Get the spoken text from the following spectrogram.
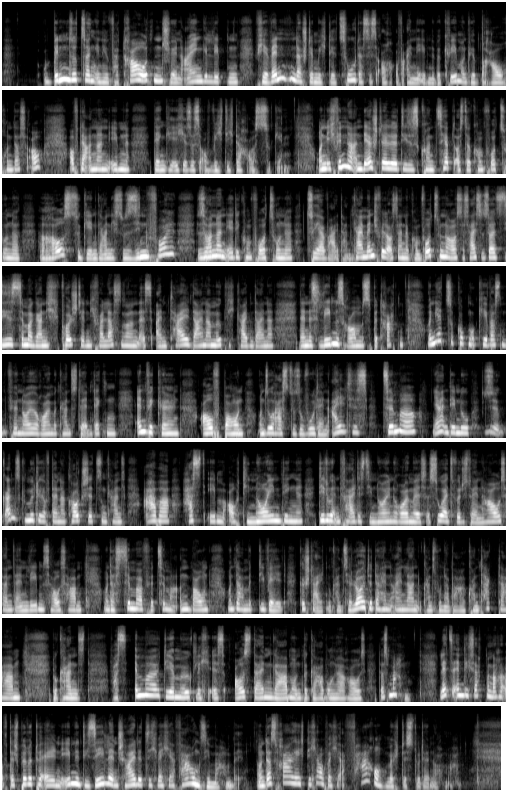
bin sozusagen in den vertrauten, schön eingelebten vier Wänden, da stimme ich dir zu, das ist auch auf einer Ebene bequem und wir brauchen das auch. Auf der anderen Ebene, denke ich, ist es auch wichtig, da rauszugehen. Und ich finde an der Stelle dieses Konzept aus der Komfortzone rauszugehen gar nicht so sinnvoll, sondern eher die Komfortzone zu erweitern. Kein Mensch will aus seiner Komfortzone raus, das heißt, du sollst dieses Zimmer gar nicht vollständig verlassen, sondern es ein Teil deiner Möglichkeiten, deiner, deines Lebensraums betrachten. Und jetzt zu gucken, okay, was für neue Räume kannst du entdecken, entwickeln, aufbauen. Und so hast du sowohl dein altes Zimmer, ja, in dem du ganz gemütlich auf deiner Couch sitzen kannst, aber hast eben auch die neuen Dinge, die du entfaltest, die neuen Räume. Es ist so, als würdest du ein Hausheim, dein Lebenshaus haben und das Zimmer für Zimmer anbauen und damit die Welt gestalten. Du kannst dir Leute dahin einladen, du kannst wunderbare Kontakte haben, du kannst, was immer dir möglich ist, aus deinen Gaben und Begabungen heraus das machen. Letztendlich sagt man auch auf der spirituellen Ebene, die Seele entscheidet sich, welche Erfahrung sie machen will. Und das frage ich dich auch, welche Erfahrung möchtest du denn noch machen?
